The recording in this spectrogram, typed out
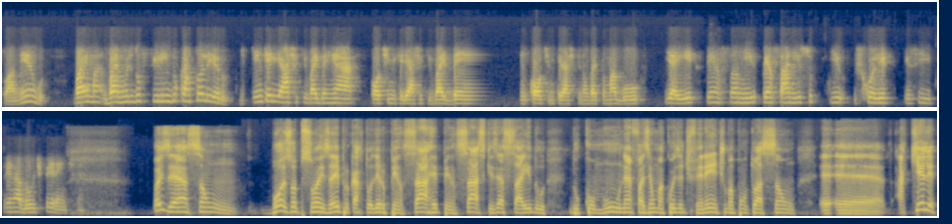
Flamengo, vai, vai muito do feeling do cartoleiro, de quem que ele acha que vai ganhar, qual time que ele acha que vai bem, qual time que ele acha que não vai tomar gol, e aí pensando, pensar nisso e escolher esse treinador diferente. Né? Pois é, são boas opções aí para o cartoleiro pensar, repensar, se quiser sair do, do comum, né? Fazer uma coisa diferente, uma pontuação. É, é, aquele.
